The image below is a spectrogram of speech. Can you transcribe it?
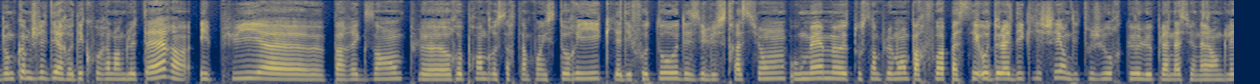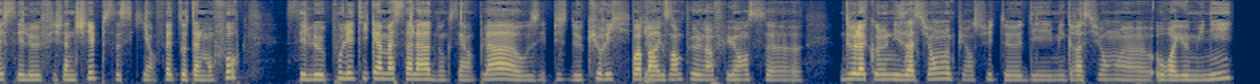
donc comme je l'ai dit, à redécouvrir l'Angleterre, et puis euh, par exemple euh, reprendre certains points historiques. Il y a des photos, des illustrations, ou même euh, tout simplement parfois passer au-delà des clichés. On dit toujours que le plat national anglais c'est le fish and chips, ce qui est en fait totalement faux. C'est le poulet tikka masala, donc c'est un plat aux épices de curry. On voit par exemple l'influence euh, de la colonisation et puis ensuite euh, des migrations au Royaume-Uni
